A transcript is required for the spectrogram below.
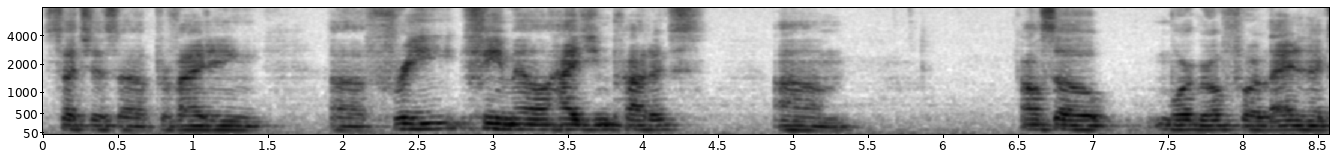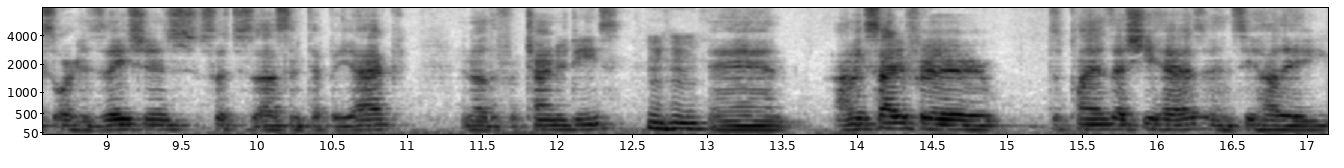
such as uh, providing uh, free female hygiene products. Um, also, more growth for Latinx organizations such as us in Tepeyac and other fraternities. Mm-hmm. And I'm excited for the plans that she has and see how they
